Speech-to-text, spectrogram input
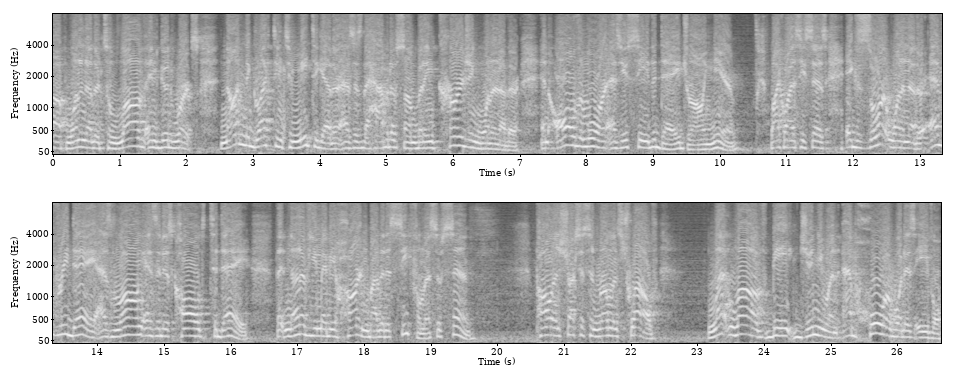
up one another to love and good works, not neglecting to meet together as is the habit of some, but encouraging one another, and all the more as you see the day drawing near. Likewise, he says, exhort one another every day as long as it is called today, that none of you may be hardened by the deceitfulness of sin. Paul instructs us in Romans 12, let love be genuine. Abhor what is evil.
